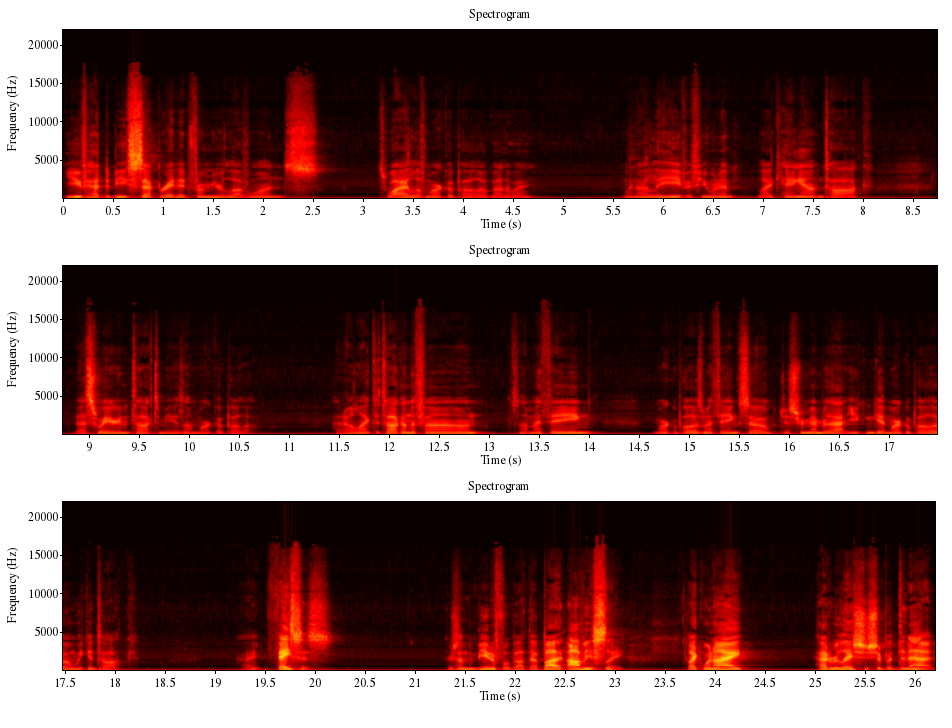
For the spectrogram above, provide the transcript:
you've had to be separated from your loved ones that's why I love Marco Polo, by the way. When I leave, if you want to like hang out and talk, the best way you're going to talk to me is on Marco Polo. I don't like to talk on the phone. It's not my thing. Marco Polo is my thing, so just remember that. You can get Marco Polo and we can talk. Right? Faces. There's something beautiful about that. But obviously, like when I had a relationship with Danette,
